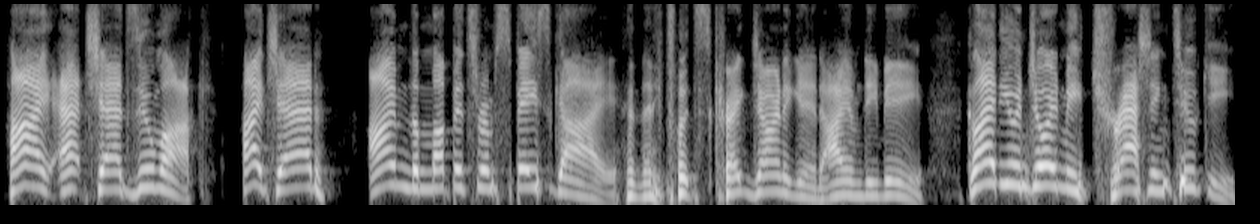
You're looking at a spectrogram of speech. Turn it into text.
Hi, at Chad Zumock. Hi, Chad. I'm the Muppets from Space Guy. And then he puts Craig Jarnigan, IMDb. Glad you enjoyed me trashing Tukey.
